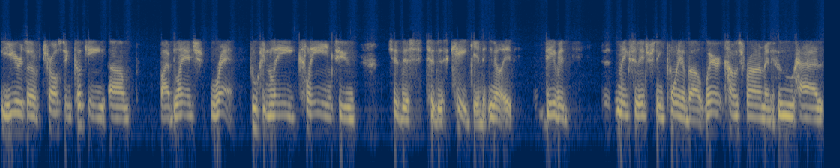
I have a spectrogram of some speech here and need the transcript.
years of Charleston cooking um, by Blanche Rhett, who can lay claim to to this to this cake. And you know, it, David makes an interesting point about where it comes from and who has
